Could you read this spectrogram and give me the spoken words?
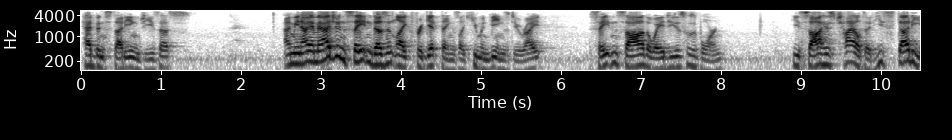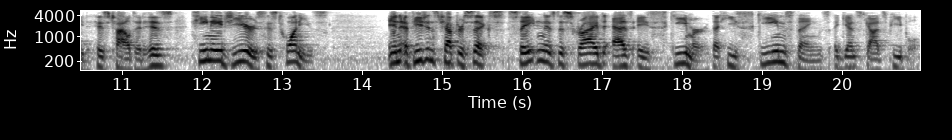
had been studying Jesus? I mean, I imagine Satan doesn't like forget things like human beings do, right? Satan saw the way Jesus was born. He saw his childhood. He studied his childhood, his teenage years, his 20s. In Ephesians chapter 6, Satan is described as a schemer, that he schemes things against God's people.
